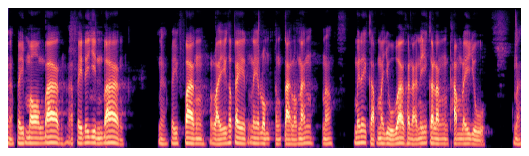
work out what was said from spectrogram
นะไปมองบ้างไปได้ยินบ้างนะไปฟังไหลเข้าไปในลมณ์ต่าง ๆ เหล่านั้นเนาะ ไม่ได้กลับมาอยู่ว่าขณะนี้กำลังทำอะไรอยู่นะ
